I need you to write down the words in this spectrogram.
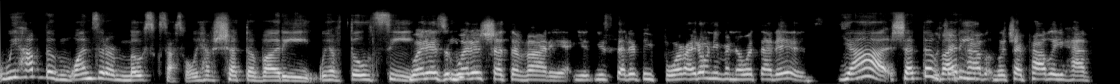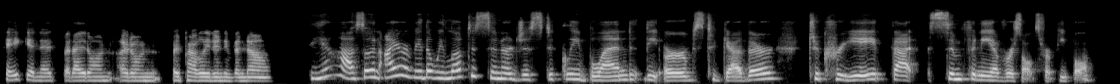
we have the ones that are most successful. We have Shatavari, we have Tulsi. What is what is Shatavari? You, you said it before. I don't even know what that is. Yeah, Shatavari. Which I, prob- which I probably have taken it, but I don't, I don't, I probably didn't even know. Yeah. So in Ayurveda, we love to synergistically blend the herbs together to create that symphony of results for people.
